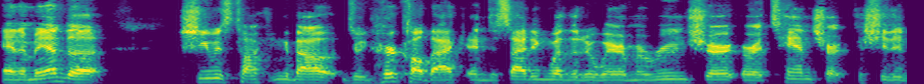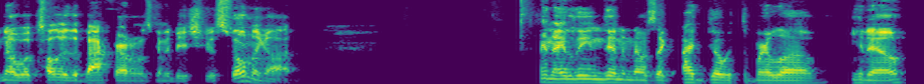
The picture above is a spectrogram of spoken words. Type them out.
And Amanda, she was talking about doing her callback and deciding whether to wear a maroon shirt or a tan shirt because she didn't know what color the background was going to be she was filming on. And I leaned in and I was like, I'd go with the Merlot, you know?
